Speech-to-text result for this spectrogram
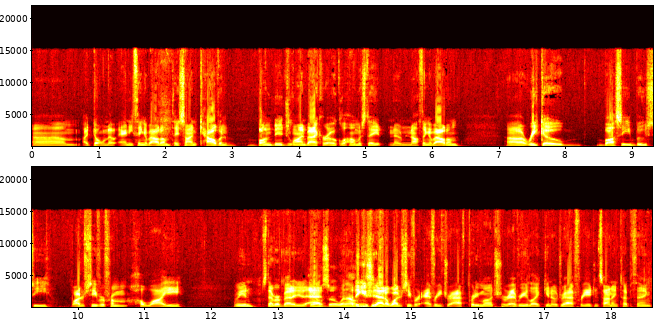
Um, I don't know anything about him. They signed Calvin Bundage, linebacker, Oklahoma State. Know nothing about him. Uh, Rico Bussey, Boosie, wide receiver from Hawaii. I mean, it's never a bad idea to They add. also went I think you should add a wide receiver every draft, pretty much, or every like you know draft free agent signing type of thing.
